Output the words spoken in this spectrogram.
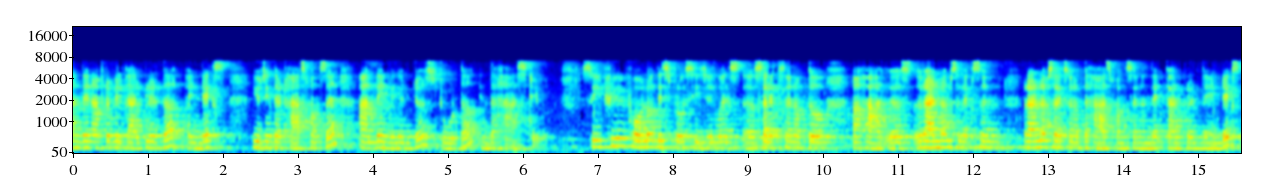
And then after we'll calculate the index using that hash function. And then we're going to store the in the hash table so if you follow this procedure while uh, selection of the uh, uh, random selection random selection of the hash function and then calculate the index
